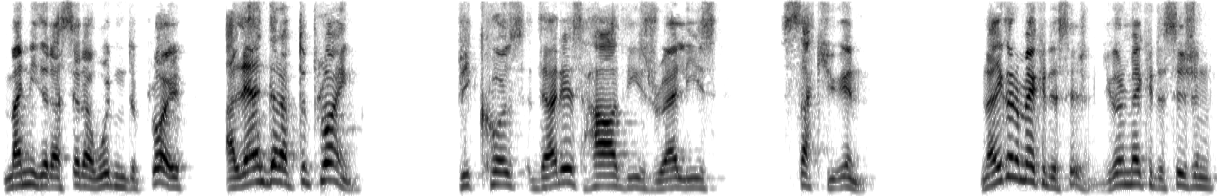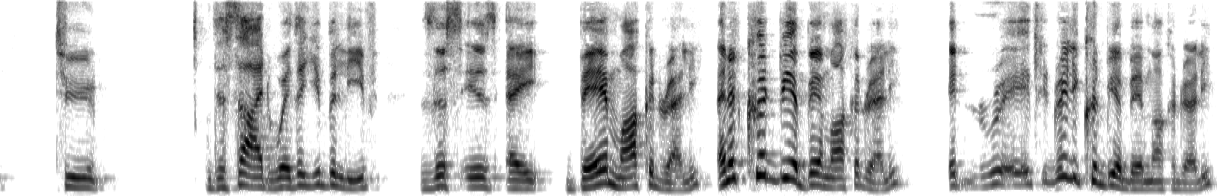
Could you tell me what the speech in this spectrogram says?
Money that I said I wouldn't deploy, I landed up deploying because that is how these rallies suck you in. Now you got to make a decision. You got to make a decision to decide whether you believe this is a bear market rally, and it could be a bear market rally. It, re- it really could be a bear market rally.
